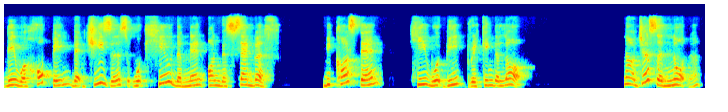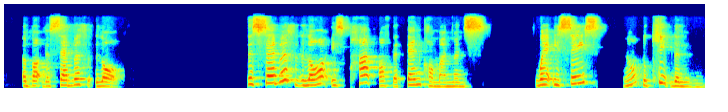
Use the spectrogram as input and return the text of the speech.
they were hoping that Jesus would heal the man on the Sabbath because then he would be breaking the law. Now, just a note uh, about the Sabbath law. The Sabbath law is part of the Ten Commandments, where it says know, to keep the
